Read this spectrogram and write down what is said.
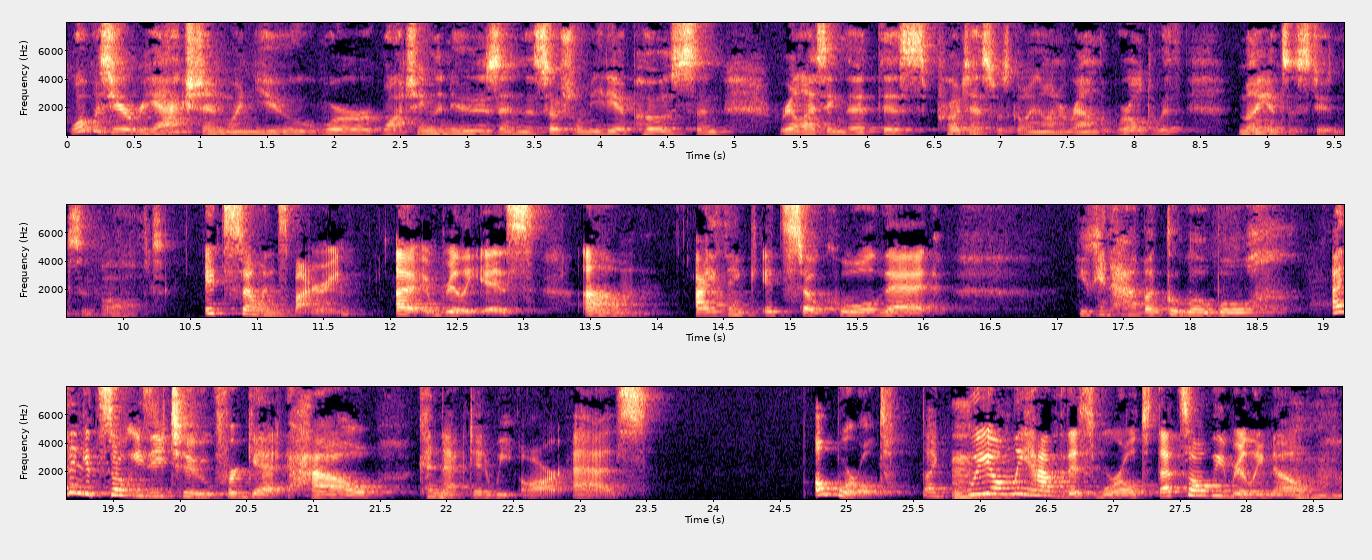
what was your reaction when you were watching the news and the social media posts and realizing that this protest was going on around the world with millions of students involved? It's so inspiring. Uh, it really is. Um, I think it's so cool that you can have a global. I think it's so easy to forget how connected we are as a world. Like mm-hmm. we only have this world. That's all we really know. Mm-hmm.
